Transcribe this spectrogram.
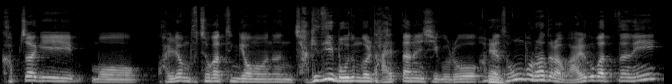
갑자기 뭐 관련 부처 같은 경우는 자기들이 모든 걸 다 했다는 식으로 하면서 홍보를 하더라고. 알고 봤더니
